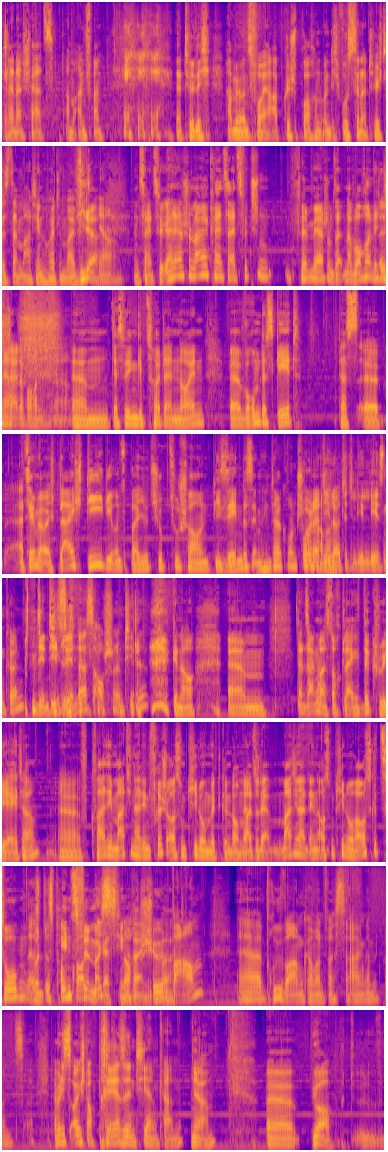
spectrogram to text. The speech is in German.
Kleiner Scherz am Anfang. natürlich haben wir uns vorher abgesprochen und ich wusste natürlich, dass der Martin heute mal wieder ja. ein Science Fiction. Er hat ja schon lange keinen Science Fiction Film mehr, schon seit einer Woche nicht mehr. Seit einer Woche nicht mehr. Ähm, deswegen gibt's heute einen neuen. Äh, worum das geht, das äh, erzählen wir euch gleich. Die, die uns bei YouTube zuschauen, die sehen das im Hintergrund schon. Oder die Leute, die lesen können, die, die sehen das auch schon im Titel. genau. Ähm, dann sagen wir es doch gleich. The Creator. Äh, quasi Martin hat ihn frisch aus dem Kino mitgenommen. Ja. Also der Martin hat ihn aus dem Kino rausgezogen das, und das ins Filmmagazin ist noch schön warm. Äh, brühwarm kann man fast sagen, damit, damit ich es euch noch präsentieren kann. Ja. Äh, ja,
